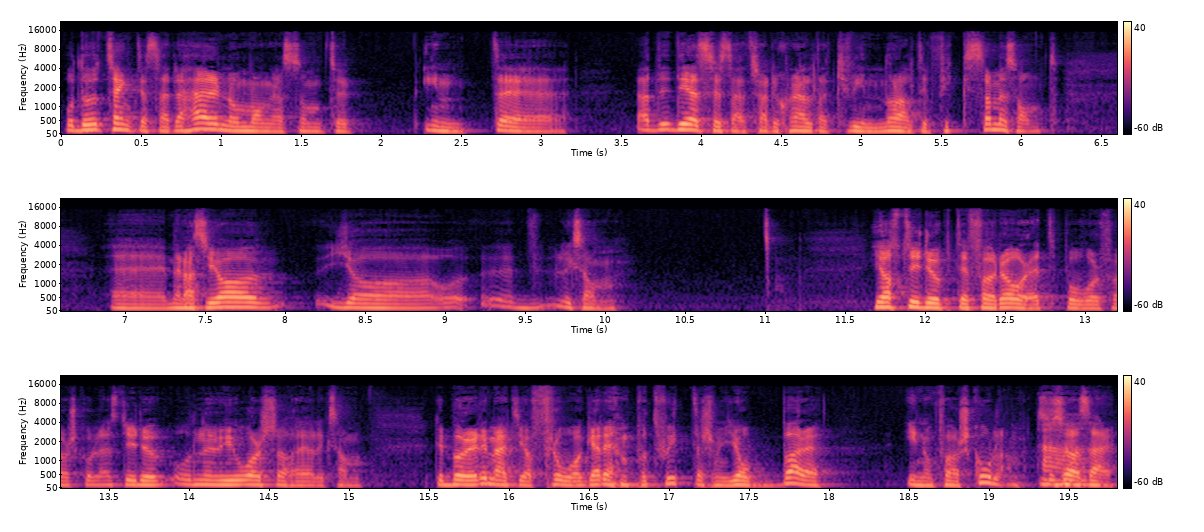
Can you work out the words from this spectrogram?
Och då tänkte jag så här, det här är nog många som typ inte... Ja, det, dels är det så här traditionellt att kvinnor alltid fixar med sånt. Eh, men alltså jag, jag, eh, liksom... Jag styrde upp det förra året på vår förskola. Jag styrde upp, och nu i år så har jag liksom... Det började med att jag frågade en på Twitter som jobbar inom förskolan. Så sa jag så här,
